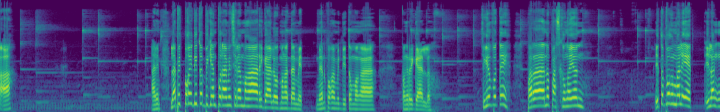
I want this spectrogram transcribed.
Oo. Anim. Lapit po kayo dito, bigyan po namin sila ng mga regalo, mga damit. Meron po kami dito mga pangregalo. Sige po te, para ano Pasko ngayon. Ito pong maliit, ilang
